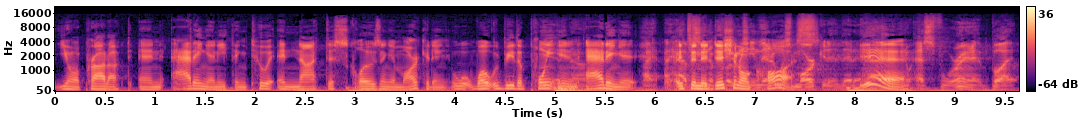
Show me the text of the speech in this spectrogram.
you know, a product and adding anything to it and not disclosing and marketing. W- What would be the point Yeah, in no. adding it? I, I it's an additional protein that was cost. marketed that it yeah, had you know, S4 in it, but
